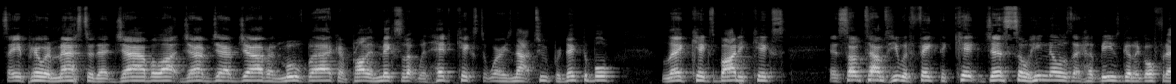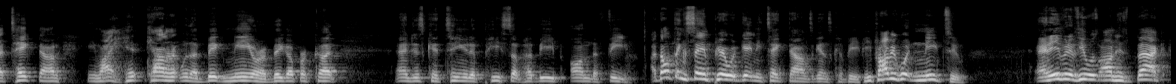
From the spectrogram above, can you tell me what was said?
St. Pierre would master that jab a lot, jab, jab, jab, and move back and probably mix it up with head kicks to where he's not too predictable leg kicks, body kicks, and sometimes he would fake the kick just so he knows that Khabib's going to go for that takedown. He might hit, counter it with a big knee or a big uppercut and just continue to piece up Khabib on the feet. I don't think St. Pierre would get any takedowns against Khabib. He probably wouldn't need to. And even if he was on his back,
